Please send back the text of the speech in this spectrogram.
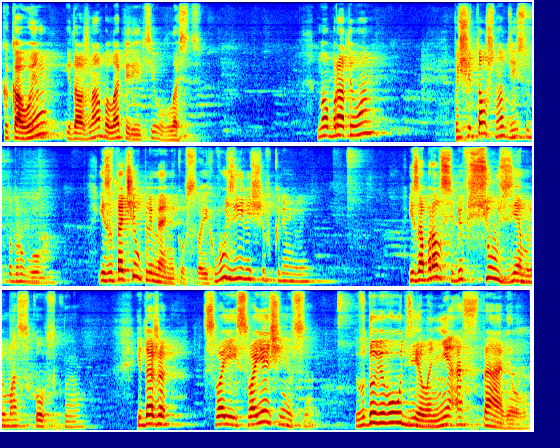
каковым и должна была перейти власть. Но брат Иван посчитал, что надо действовать по-другому. И заточил племянников своих в узилище в Кремле. И забрал себе всю землю московскую. И даже своей свояченице вдовьего удела не оставил.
